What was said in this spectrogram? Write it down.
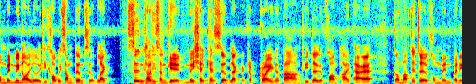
อมเมนต์ไม่น้อยเลยที่เข้าไปซ้ำเติมเสือแบล็กซึ่งเท่าที่สังเกตไม่ใช่แค่เสือแบล็กนะครับ ใครก็ตามที่เจอกับความพ่ายแพ้ ก็มักจะเจอคอมเมนต์ไปใน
